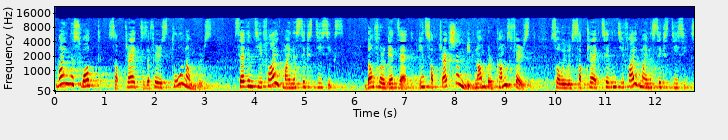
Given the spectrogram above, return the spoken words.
Minus what? Subtract the first two numbers. 75 minus 66. Don't forget that. In subtraction, big number comes first. So we will subtract 75 minus 66.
